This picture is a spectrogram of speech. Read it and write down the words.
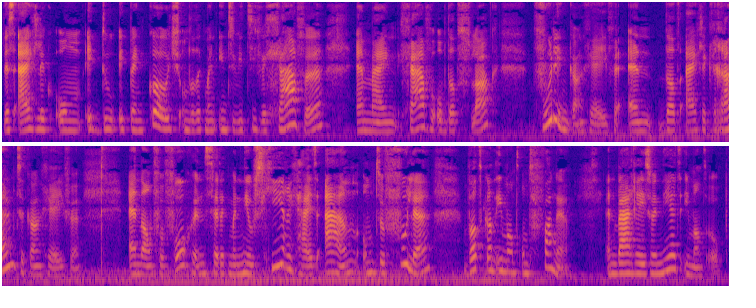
Dus eigenlijk om, ik, doe, ik ben coach omdat ik mijn intuïtieve gaven en mijn gaven op dat vlak voeding kan geven en dat eigenlijk ruimte kan geven. En dan vervolgens zet ik mijn nieuwsgierigheid aan om te voelen wat kan iemand ontvangen en waar resoneert iemand op.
